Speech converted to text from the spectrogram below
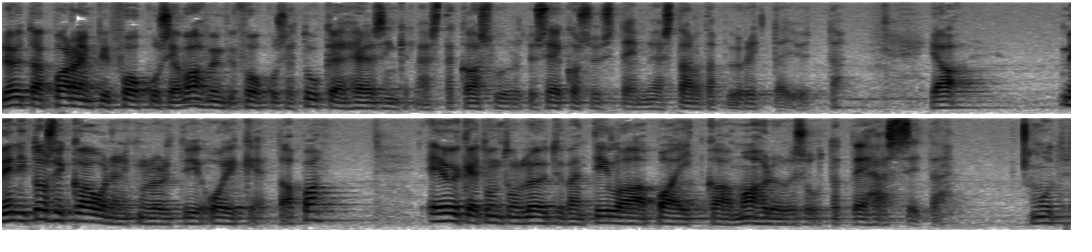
löytää parempi fokus ja vahvempi fokus ja tukee helsinkiläistä kasvuyritysekosysteemiä ja startup-yrittäjyyttä. Ja meni tosi kauan ennen kuin löydettiin oikea tapa. Ei oikein tuntunut löytyvän tilaa, paikkaa, mahdollisuutta tehdä sitä. Mutta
